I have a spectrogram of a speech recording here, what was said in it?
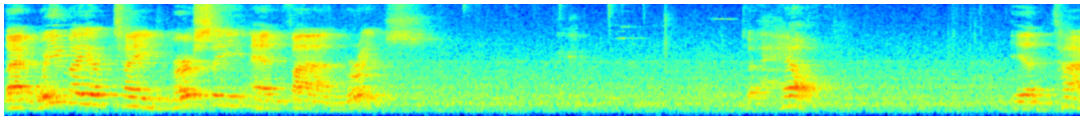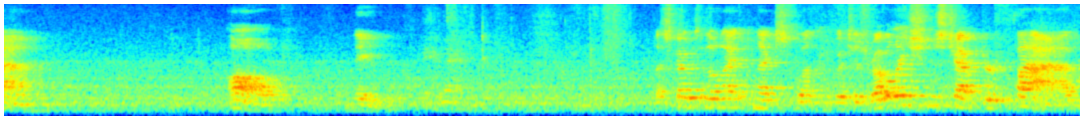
that we may obtain mercy and find grace to help in time of need. Let's go to the next one, which is Revelations chapter 5,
